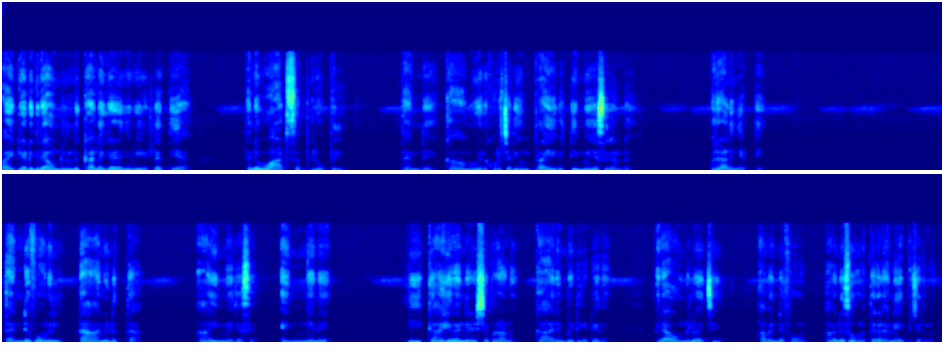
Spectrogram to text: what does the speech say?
വൈകിട്ട് ഗ്രൗണ്ടിൽ നിന്ന് കളി കഴിഞ്ഞ് വീട്ടിലെത്തിയ തന്റെ വാട്സപ്പ് ഗ്രൂപ്പിൽ തന്റെ കാമുകയുടെ കുറച്ചധികം പ്രൈവറ്റ് ഇമേജസ് കണ്ട് ഒരാൾ ഞെട്ടി. തന്റെ ഫോണിൽ താനെടുത്ത ആ ഇമേജസ് എങ്ങനെ ലീക്കായി തന്നെ അന്വേഷിച്ചപ്പോഴാണ് കാര്യം പിടികിട്ടിയത്. ഗ്രൗണ്ടിൽ വെച്ച് അവന്റെ ഫോൺ അവന്റെ സുഹൃത്തുക്കളെ അവനെ ഏൽപ്പിച്ചിരുന്നു.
